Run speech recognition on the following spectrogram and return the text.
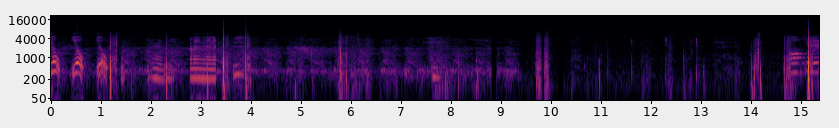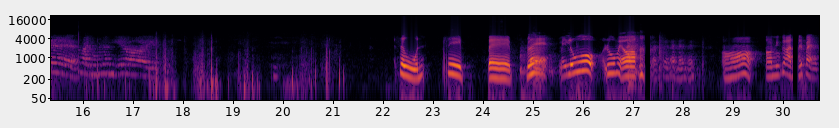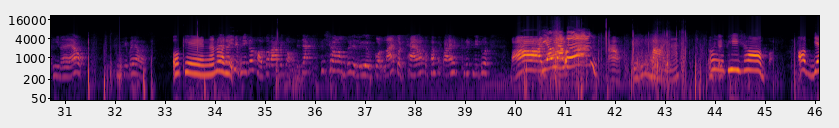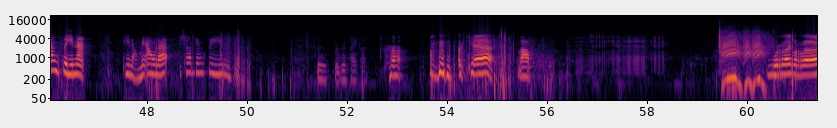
โยโยโยโยอืมอะไรอะไรอะไรโอเคใครดูวินาทีเลยศูนย์สิบแปดแปดไม่รู้ รู้ไม่ออก อ๋อต อนนี้ก็อัดได้แปดนาทีแล้วคลิปไม่ยังโอเค งั้นวันในนี้ คลิปนี้ก็ขอตัวลาไปก่อนนะจ๊ะถ้าชอบก็อย่าลืมกดไลค์กดแชร์แล้วกดซับสไครต์ให้คลิปนี้ด้วยบายเดี๋ยวอย่าเพิ่งอ้าวอย่าเพิ่งบายนะเออพี่ชอบชอบแย่งซีนอะทีหลังไม่เอาละ ชอบแย่งซีน เออเปิดไฟก่อน โอเคหลับ กดเลยกดเลย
